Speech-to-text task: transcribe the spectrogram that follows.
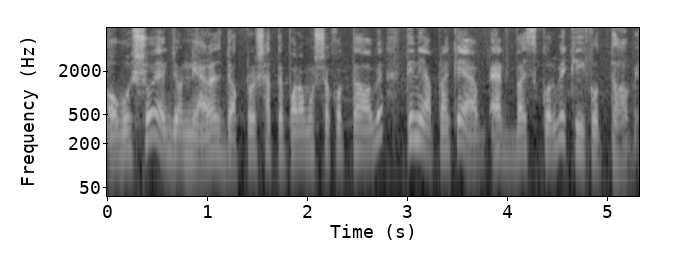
অবশ্যই একজন নিয়ারেস্ট ডক্টরের সাথে পরামর্শ করতে হবে। তিনি আপনাকে অ্যাডভাইস করবে কি করতে হবে।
